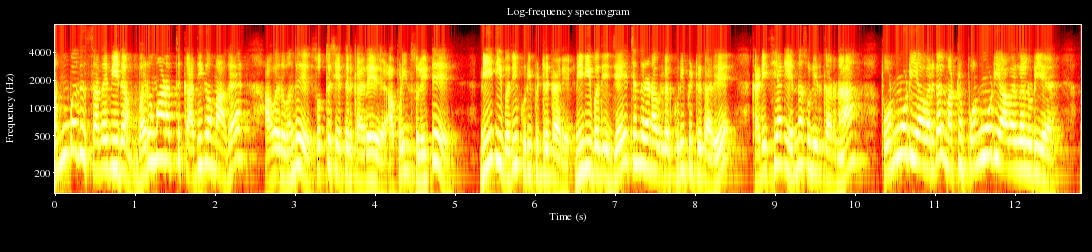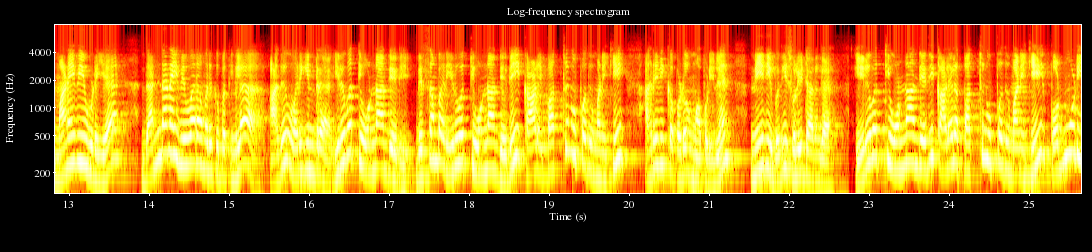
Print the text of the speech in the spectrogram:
ஒன்பது சதவீதம் வருமானத்துக்கு அதிகமாக அவர் வந்து சொத்து சேர்த்திருக்காரு அப்படின்னு சொல்லிட்டு நீதிபதி குறிப்பிட்டிருக்காரு. நீதிபதி ஜெயச்சந்திரன் அவர்கள் குறிப்பிட்டிருக்காரு. கடைசியாக என்ன சொல்லியிருக்காருன்னா பொன்முடி அவர்கள் மற்றும் பொன்முடி அவர்களுடைய மனைவியுடைய தண்டனை விவரம் இருக்கு பார்த்தீங்களா? அது வருகின்ற இருபத்தி ஒன்றாம் தேதி டிசம்பர் இருபத்தி ஒன்றாம் தேதி காலை பத்து முப்பது மணிக்கு அறிவிக்கப்படும் அப்படின்னு நீதிபதி சொல்லிட்டாருங்க. இருபத்தி ஒன்றாம் தேதி காலையில் பத்து முப்பது மணிக்கு பொன்முடி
